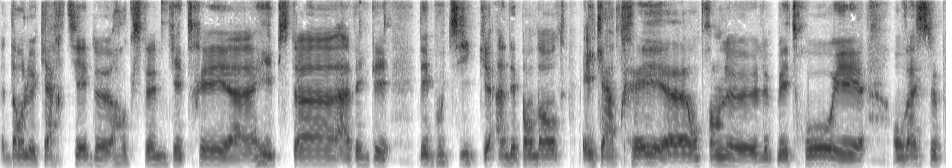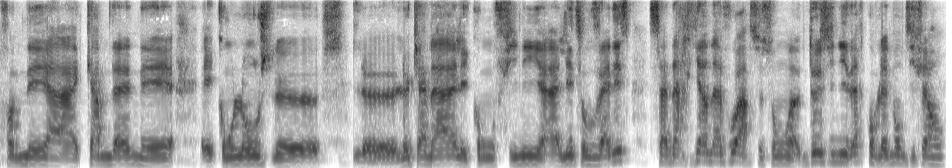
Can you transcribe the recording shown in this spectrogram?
dans le quartier de Hoxton qui est très euh, hipster avec des, des boutiques indépendantes et qu'après euh, on prend le, le, métro et on va se promener à Camden et, et qu'on longe le, le, le, canal et qu'on finit à Little Venice, ça n'a rien à voir. Ce sont deux univers complètement différents.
